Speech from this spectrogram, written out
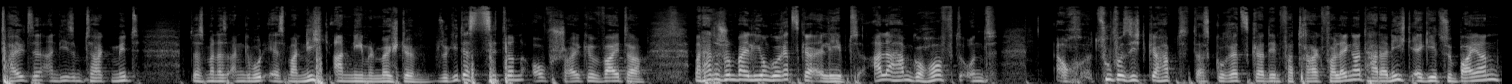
teilte an diesem Tag mit, dass man das Angebot erstmal nicht annehmen möchte. So geht das Zittern auf Schalke weiter. Man hatte schon bei Leon Goretzka erlebt. Alle haben gehofft und auch Zuversicht gehabt, dass Goretzka den Vertrag verlängert. Hat er nicht. Er geht zu Bayern.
